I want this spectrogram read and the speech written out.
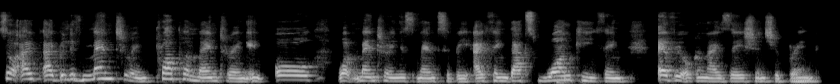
So I, I believe mentoring, proper mentoring in all what mentoring is meant to be. I think that's one key thing every organization should bring.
